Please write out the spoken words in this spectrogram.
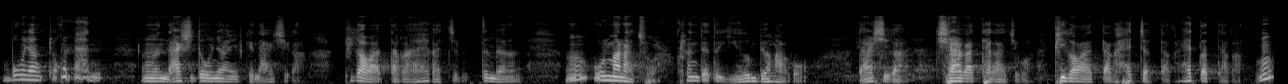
뭐 그냥 조금만 어, 날씨도 그냥 이렇게 날씨가 비가 왔다가 해가 뜨면은 어, 얼마나 좋아. 그런데도 연병하고 날씨가 지랄 같아가지고 비가 왔다가 해 쪘다가 해 떴다가 응?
